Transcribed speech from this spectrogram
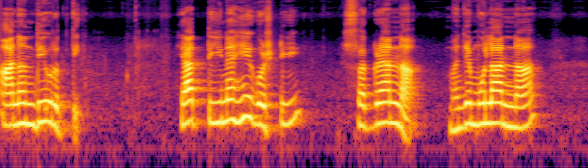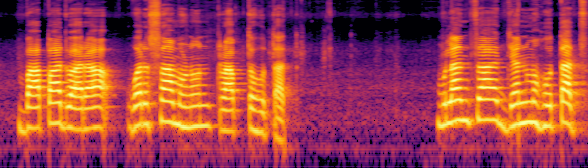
आनंदी वृत्ती. ह्या तीनही गोष्टी सगळ्यांना म्हणजे मुलांना बापाद्वारा वरसा म्हणून प्राप्त होतात. मुलांचा जन्म होताच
